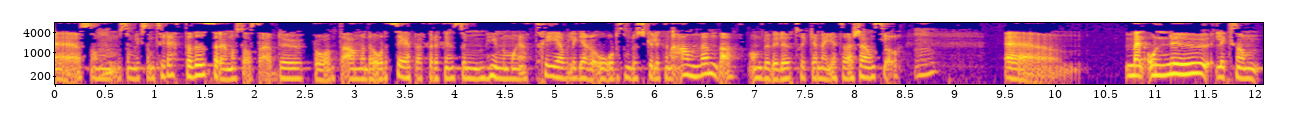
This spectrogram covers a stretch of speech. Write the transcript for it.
eh, som, som liksom tillrättavisade en och sa så här, du får inte använda ordet CP för det finns så himla många trevligare ord som du skulle kunna använda om du vill uttrycka negativa känslor. Eh, men och nu, liksom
